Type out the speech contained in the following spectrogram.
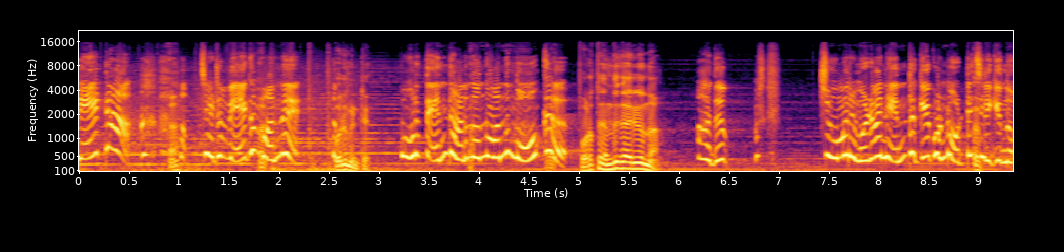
ചേട്ടാ ചേട്ടാ വേഗം വന്നേ. ഒരു മിനിറ്റ്. പുറത്ത് എന്താണെന്നൊന്ന് വന്ന് നോക്ക്. പുറത്ത് എന്ത് കാര്യമെന്നാ? അത് ചുമര് മുഴുവൻ എന്തൊക്കെ കൊണ്ട് ഒട്ടിച്ചിരിക്കുന്നു?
